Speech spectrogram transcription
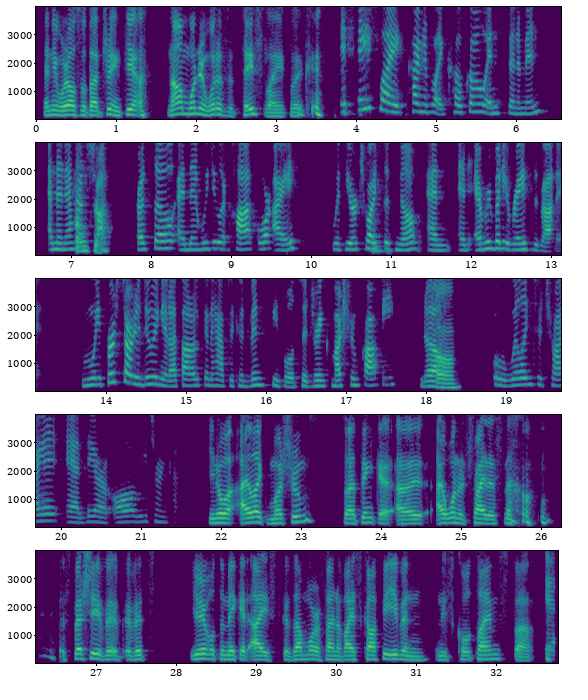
anywhere else with that drink. Yeah. Now I'm wondering what does it taste like? Like it tastes like kind of like cocoa and cinnamon, and then it has okay. shots of espresso, and then we do it hot or iced with your choice mm-hmm. of milk, and and everybody raves about it. When we first started doing it, I thought I was going to have to convince people to drink mushroom coffee. No, uh, we're willing to try it, and they are all return customers. You know what? I like mushrooms, so I think uh, I I, I want to try this now, especially if, if if it's you're able to make it iced because I'm more a fan of iced coffee even in these cold times. But yeah,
